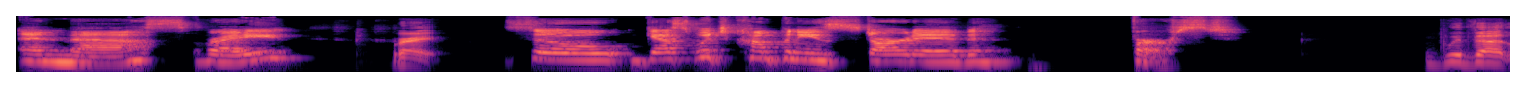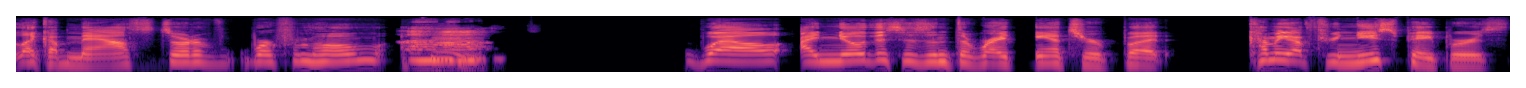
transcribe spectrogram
en masse, right? Right. So guess which companies started first? With a like a mass sort of work from home. Uh-huh. Hmm. Well, I know this isn't the right answer, but coming up through newspapers,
